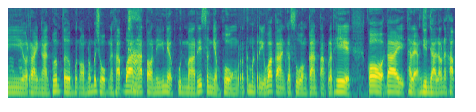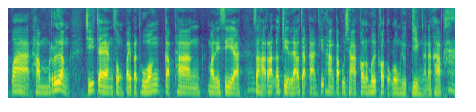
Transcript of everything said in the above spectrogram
มีรายงานเพิ่มเติมคุณออมท่านผู้ชมนะครับ ว่าณตอนนี้เนี่ยคุณมาริสเสงี่ยมพงศ์รัฐมนตรีว่าการกระทรวงการต่างประเทศ ก็ได้แถลงยืนยันแล้วนะครับว่าทำเรื่อง ชี้แจงส่งไปประท้วงกับทางมาเลเซีย สหรัฐแล้วจีนแล้วจากการที่ทางกัมพูชาเขาละเมิดข้อตกลงหยุดยิงนะครับค่ะ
